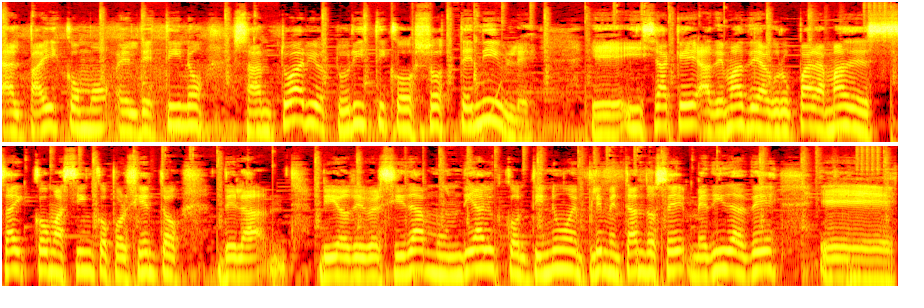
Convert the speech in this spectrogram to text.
al país como el destino santuario turístico sostenible eh, y ya que además de agrupar a más del 6,5% de la biodiversidad mundial, continúa implementándose medidas de eh,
